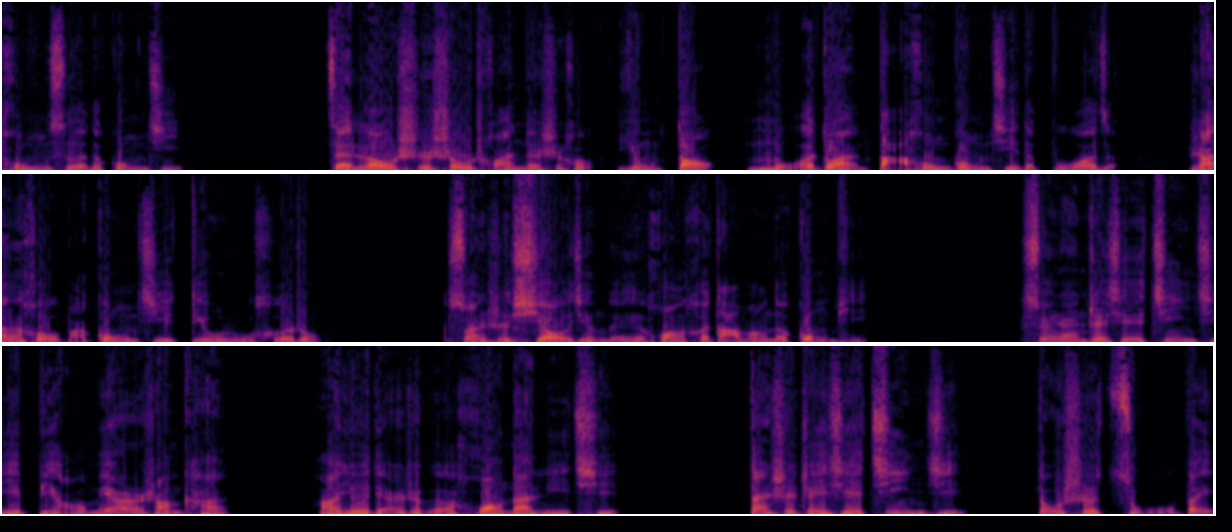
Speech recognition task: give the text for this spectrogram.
红色的公鸡。在捞尸收船的时候，用刀抹断大红公鸡的脖子，然后把公鸡丢入河中，算是孝敬给黄河大王的贡品。虽然这些禁忌表面上看啊有点这个荒诞离奇，但是这些禁忌都是祖辈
